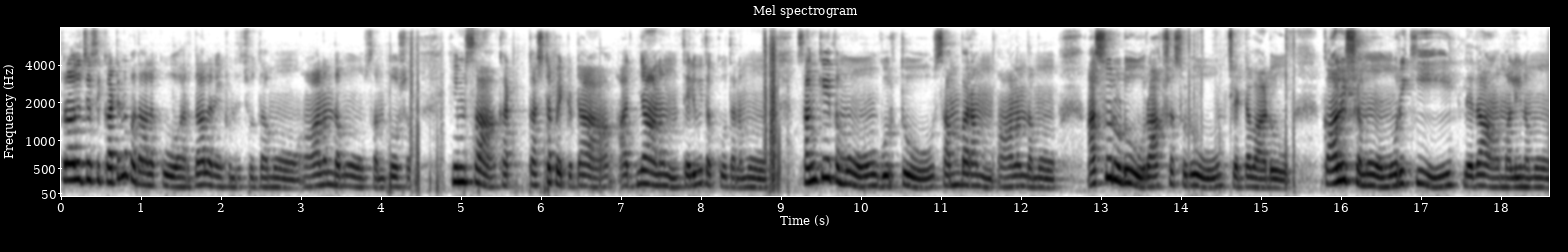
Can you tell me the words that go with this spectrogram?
తర్వాత వచ్చేసి కఠిన పదాలకు అర్థాలు అనేటువంటిది చూద్దాము. ఆనందము సంతోషం హింస కష్టపెట్టుట అజ్ఞానం తెలివి తక్కువతనము సంకేతము గుర్తు సంబరం ఆనందము అసురుడు రాక్షసుడు చెడ్డవాడు కాలుష్యము మురికి లేదా మలినము.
